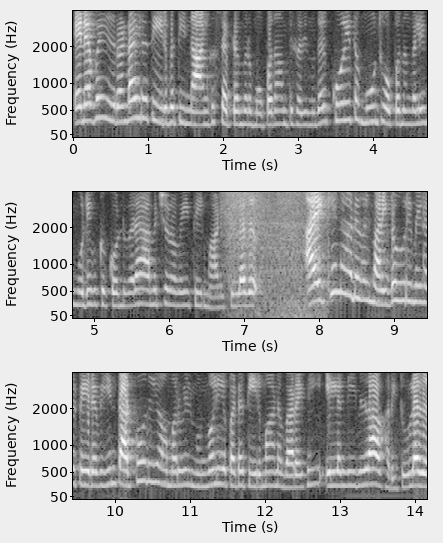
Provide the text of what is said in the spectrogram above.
என எனவே இரண்டாயிரத்தி இருபத்தி நான்கு செப்டம்பர் முப்பதாம் தேதி முதல் குறித்த மூன்று ஒப்பந்தங்களை முடிவுக்கு கொண்டுவர அமைச்சரவை தீர்மானித்துள்ளது. ஐக்கிய நாடுகள் மனித உரிமைகள் பேரவையின் தற்போதைய அமர்வில் முன்மொழியப்பட்ட தீர்மான வரைவை இலங்கை நிராகரித்துள்ளது.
